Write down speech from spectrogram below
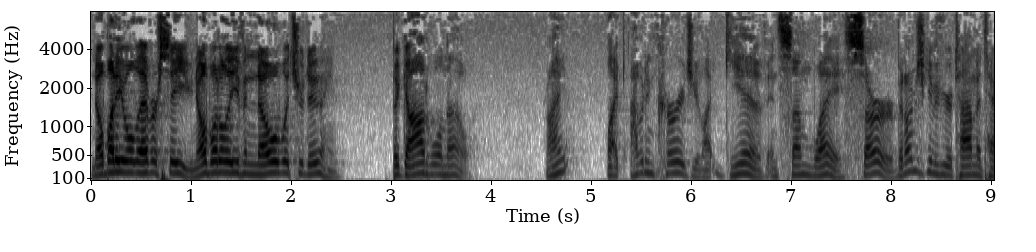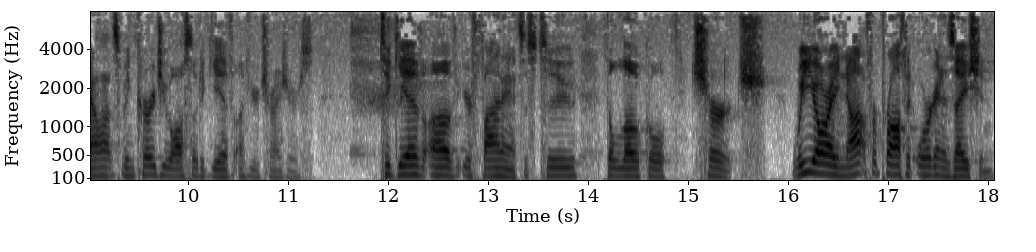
Nobody will ever see you. Nobody will even know what you're doing. But God will know. Right? like I would encourage you, like give in some way, serve. But don't just give of your time and talents. We encourage you also to give of your treasures, to give of your finances to the local church. We are a not-for-profit organization.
